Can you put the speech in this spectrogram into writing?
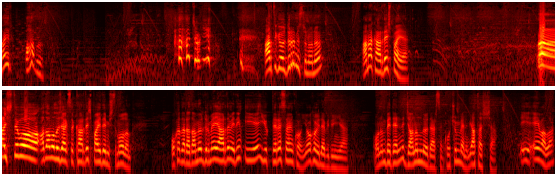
Hayır. Aha burada. Çok iyi. Artık öldürür müsün onu? Ama kardeş payı. İşte bu. Adam olacaksın. Kardeş payı demiştim oğlum. O kadar adam öldürmeye yardım edeyim. İyi yüklere sen koy. Yok öyle bir dünya. Onun bedelini canınla ödersin. Koçum benim. Yat aşağı. İyi eyvallah.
